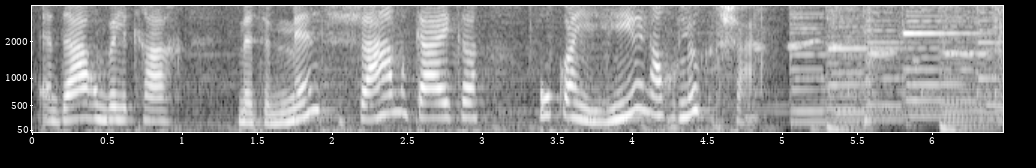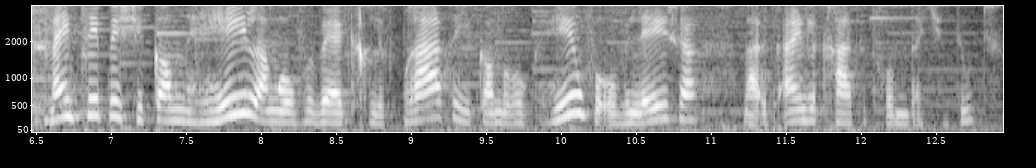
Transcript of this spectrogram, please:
En daarom wil ik graag met de mensen samen kijken, hoe kan je hier nou gelukkig zijn? Mijn tip is, je kan heel lang over werkgeluk praten. Je kan er ook heel veel over lezen. Maar uiteindelijk gaat het erom dat je het doet.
